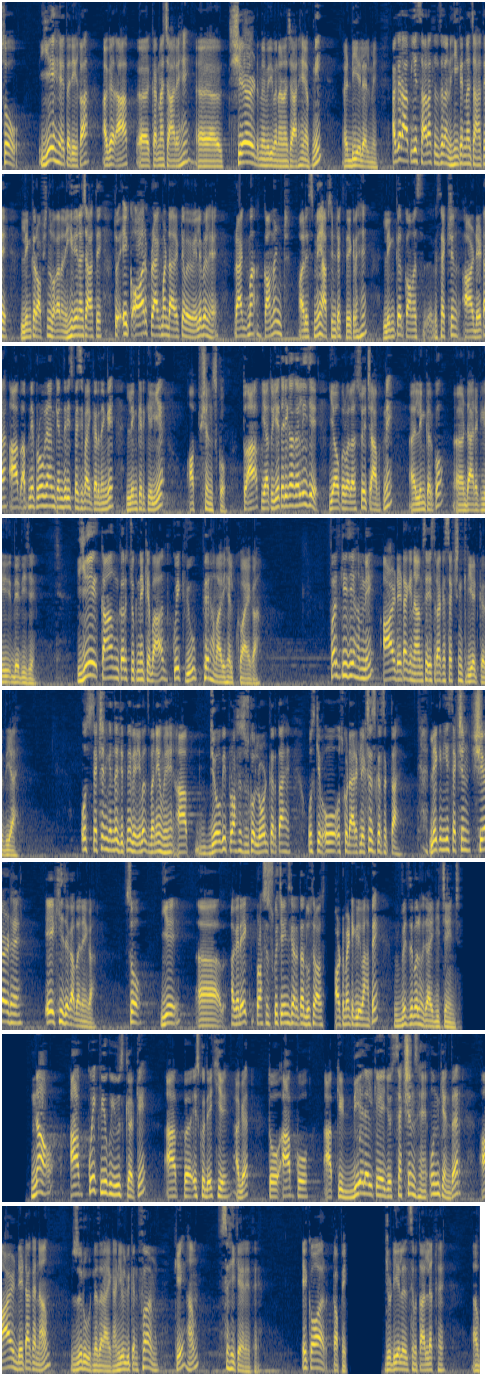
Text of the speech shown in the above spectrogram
سو so, یہ ہے طریقہ اگر آپ کرنا چاہ رہے ہیں شیئرڈ میموری بنانا چاہ رہے ہیں اپنی ڈی ایل ایل میں۔ اگر آپ یہ سارا سلسلہ نہیں کرنا چاہتے لنکر آپشن وغیرہ نہیں دینا چاہتے، تو ایک اور پریگما ڈائریکٹو اویلیبل ہے۔ پریگما کامنٹ اور اس میں آپ سنٹیکس دیکھ رہے ہیں۔ Linker commerce section R data آپ اپنے پروگرام کے اندر ہی اسپیسیفائی کر دیں گے لنکر کے لیے آپشنس کو۔ تو آپ یا تو یہ طریقہ کر لیجیے یا اوپر والا سوئچ آپ اپنے لنکر کو ڈائریکٹلی دے دیجیے۔ یہ کام کر چکنے کے بعد کوئک ویو پھر ہماری ہیلپ کو آئے گا۔ فرض کیجیے ہم نے آر ڈیٹا کے نام سے اس طرح کا سیکشن کریٹ کر دیا ہے۔ اس سیکشن کے اندر جتنے ویریبلس بنے ہوئے ہیں آپ جو بھی پروسیس اس کو لوڈ کرتا ہے اس کے وہ اس کو ڈائریکٹلی ایکسس کر سکتا ہے۔ لیکن یہ سیکشن شیئرڈ ہے ایک ہی جگہ بنے گا۔ سو so, یہ آ, اگر ایک پروسیس کو چینج کرتا ہے دوسرا آٹومیٹکلی وہاں پہ ویزیبل ہو جائے گی چینج ناؤ آپ کوئک ویو کو یوز کر کے آپ اس کو دیکھیے اگر تو آپ کو آپ کی ڈی ایل ایل کے جو سیکشن ہیں ان کے اندر آر ڈیٹا کا نام ضرور نظر آئے گا یو ول بی کنفرم کہ ہم صحیح کہہ رہے تھے۔ ایک اور ٹاپک جو ڈی ایل ایل سے متعلق ہے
